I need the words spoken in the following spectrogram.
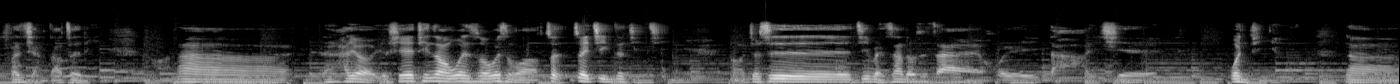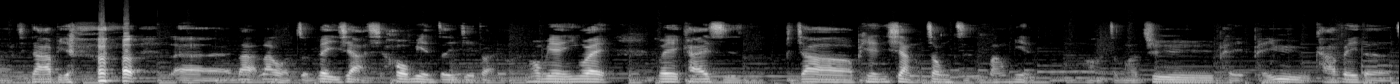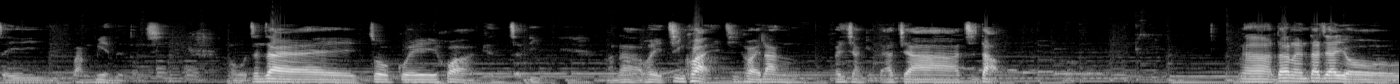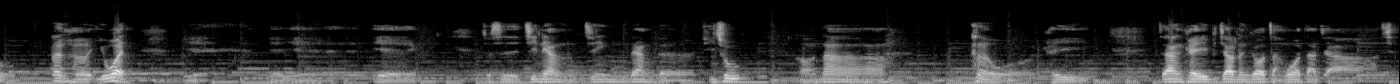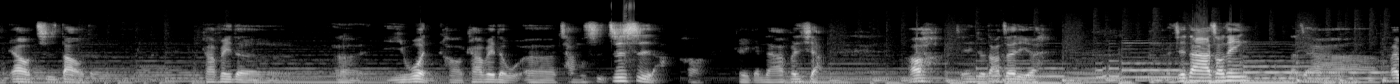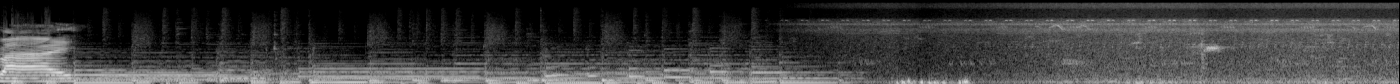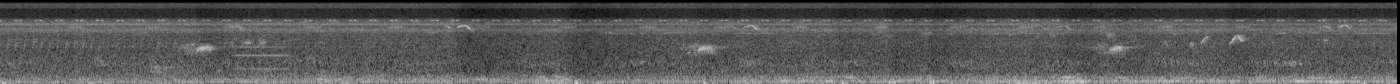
分享到这里。好那还有有些听众问说，为什么最最近这几集啊，就是基本上都是在回答一些问题。那请大家别 呃，让让我准备一下后面这一阶段。后面因为会开始比较偏向种植方面，怎么去培培育咖啡的这一方面的东西，啊，我正在做规划跟整理，啊，那会尽快尽快让分享给大家知道。那当然，大家有任何疑问，也也也也，就是尽量尽量的提出，好，那 我可以这样可以比较能够掌握大家想要知道的咖啡的呃疑问，好，咖啡的呃常识知识啦，好，可以跟大家分享。好，今天就到这里了，感谢大家收听，大家。拜拜。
